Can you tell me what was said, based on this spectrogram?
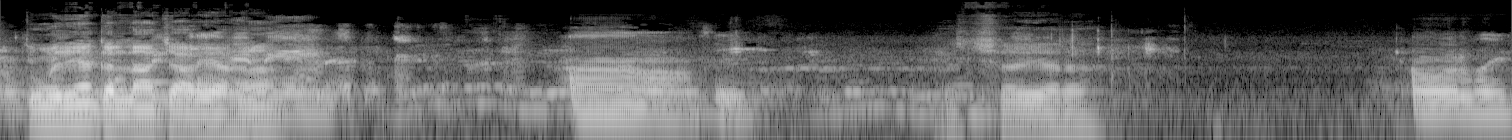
ਨੂੰ ਤੂੰ ਇਹਦੀਆਂ ਗੱਲਾਂ ਚ ਆ ਗਿਆ, ਹਨਾ? ਹਾਂ ਸਹੀ। ਅੱਛਾ ਯਾਰ। ਹੋਰ ਬਾਈ?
